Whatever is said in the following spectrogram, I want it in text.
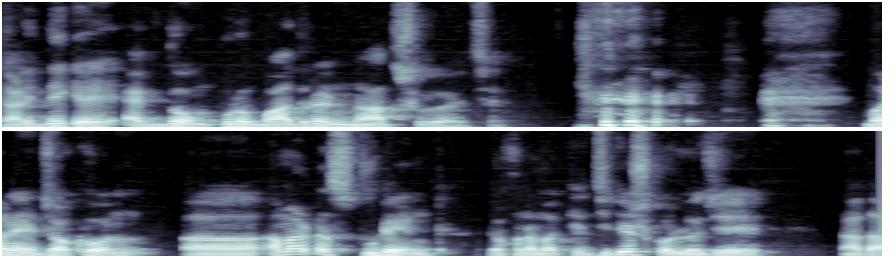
চারিদিকে একদম পুরো বাদুড়ের নাচ শুরু হয়েছে। মানে যখন আমার একটা স্টুডেন্ট যখন আমাকে জিজ্ঞেস করল যে, দাদা,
